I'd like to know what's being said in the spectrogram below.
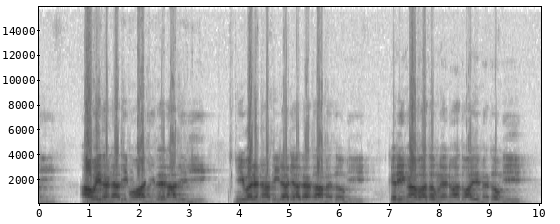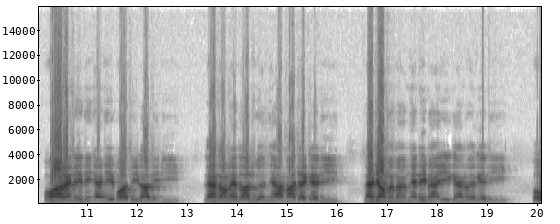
ပြီအာဝေဒနာတိမောဟညီသေးလာလေပြီနိဝရဏသီရာကြလံသာမသုံးပြီဂရိငါးပါးသုံးလဲနွားသွား၍မသုံးပြီဘဝတိုင်းနေတင်ညာမြေပွားသီလာလေပြီလမ်းကောင်းလဲသွားလူအများမှာကြိုက်ခဲ့ပြီလမ်းကြောင်းမမှန်မျက်နှိပ်ပံဧကံလွယ်ခဲ့ပြီဘဝ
